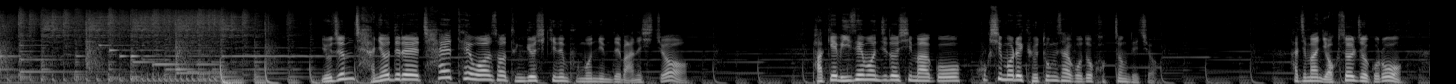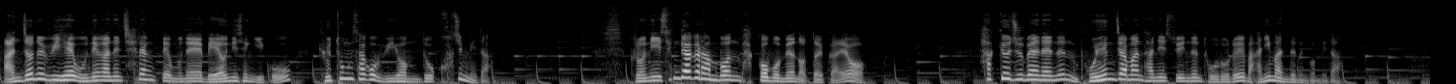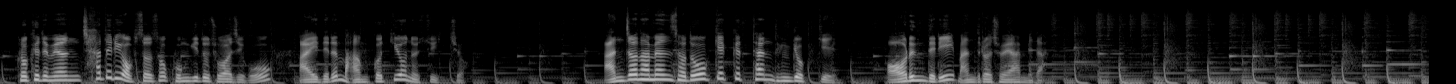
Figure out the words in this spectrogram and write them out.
요즘 자녀들을 차에 태워서 등교시키는 부모님들 많으시죠? 밖에 미세먼지도 심하고 혹시 모를 교통사고도 걱정되죠. 하지만 역설적으로 안전을 위해 운행하는 차량 때문에 매연이 생기고 교통사고 위험도 커집니다. 그러니 생각을 한번 바꿔보면 어떨까요? 학교 주변에는 보행자만 다닐 수 있는 도로를 많이 만드는 겁니다. 그렇게 되면 차들이 없어서 공기도 좋아지고 아이들은 마음껏 뛰어놀 수 있죠. 안전하면서도 깨끗한 등굣길 어른들이 만들어줘야 합니다.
